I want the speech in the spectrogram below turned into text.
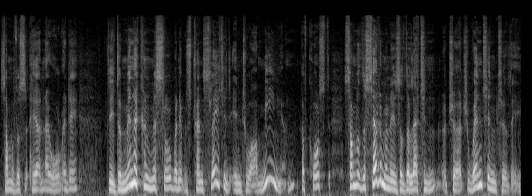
some of us here know already. The Dominican Missal, when it was translated into Armenian, of course, some of the ceremonies of the Latin Church went into the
